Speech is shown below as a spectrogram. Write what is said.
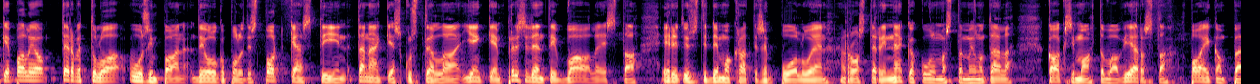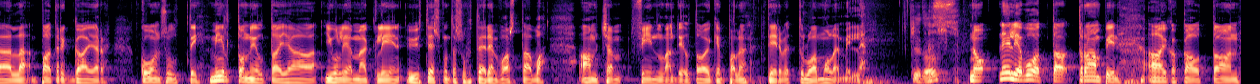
Oikein paljon tervetuloa uusimpaan The Ulkopoliittista podcastiin. Tänään keskustellaan Jenkkien presidentin vaaleista, erityisesti demokraattisen puolueen rosterin näkökulmasta. Meillä on täällä kaksi mahtavaa vierasta paikan päällä. Patrick Geyer, konsultti Miltonilta ja Julia McLean, yhteiskuntasuhteiden vastaava Amcham Finlandilta. Oikein paljon tervetuloa molemmille. Kiitos. No neljä vuotta Trumpin aikakautta on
